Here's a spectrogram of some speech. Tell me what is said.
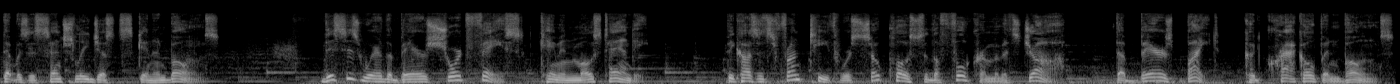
that was essentially just skin and bones. This is where the bear's short face came in most handy. Because its front teeth were so close to the fulcrum of its jaw, the bear's bite could crack open bones.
